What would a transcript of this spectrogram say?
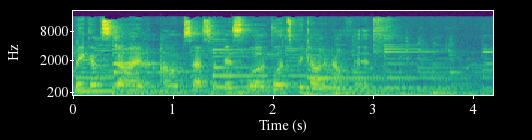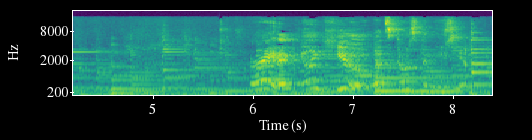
Makeup's done. I'm obsessed with this look. Let's pick out an outfit. All right, I'm feeling cute. Let's go to the museum.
